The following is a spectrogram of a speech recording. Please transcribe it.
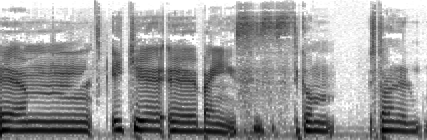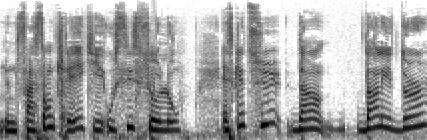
Euh, et que euh, ben c'est comme c'est un- une façon de créer qui est aussi solo. Est-ce que tu dans dans les deux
